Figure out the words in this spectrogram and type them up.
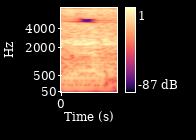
Ya,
